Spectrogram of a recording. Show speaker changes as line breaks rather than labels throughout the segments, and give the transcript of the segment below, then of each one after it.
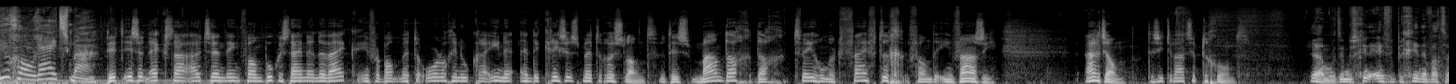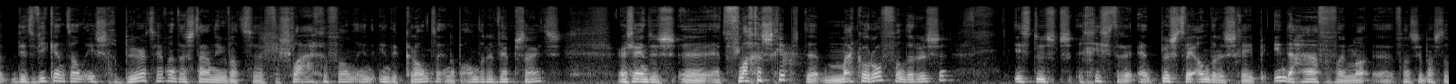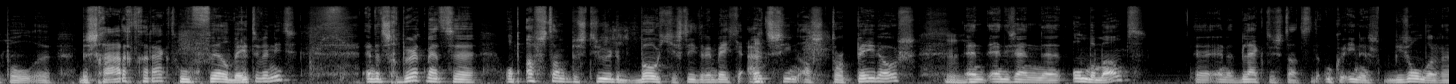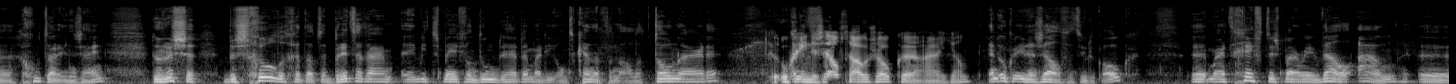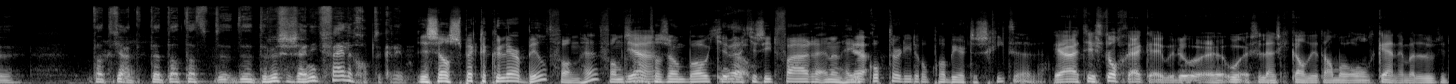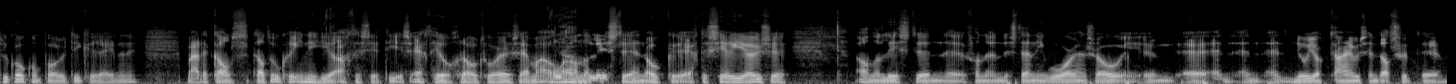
Hugo Reitsma.
Dit is een extra uitzending van Boekenstein en de Wijk in verband met de oorlog in Oekraïne en de crisis met Rusland. Het is maandag, dag 250 van de invasie. Arjan, de situatie op de grond.
Ja, we moeten misschien even beginnen wat er dit weekend dan is gebeurd. Hè? Want daar staan nu wat uh, verslagen van in, in de kranten en op andere websites. Er zijn dus uh, het vlaggenschip, de Makarov van de Russen, is dus gisteren en plus twee andere schepen in de haven van, uh, van Sebastopol uh, beschadigd geraakt. Hoeveel weten we niet. En dat is gebeurd met uh, op afstand bestuurde bootjes die er een beetje uitzien als torpedo's. Hmm. En, en die zijn onbemand. Uh, en het blijkt dus dat de Oekraïners bijzonder goed daarin zijn. De Russen beschuldigen dat de Britten daar iets mee van doen hebben, maar die ontkennen aan alle toonaarden.
Oekraïne zelf trouwens ook, uh, Arend Jan.
En Oekraïne zelf natuurlijk ook. maar het geeft dus maar weer wel aan dat, ja, dat, dat, dat de, de, de, Russen zijn niet veilig op de Krim.
Er is zelfs spectaculair beeld van, hè? Van, zo, ja. van zo'n bootje ja. dat je ziet varen en een helikopter ja. die erop probeert te schieten.
Ja, het is toch, kijk, ik bedoel, uh, Zelensky kan dit allemaal ontkennen, maar dat doet hij natuurlijk ook om politieke redenen. Maar de kans dat Oekraïne hierachter zit, die is echt heel groot hoor. Zeg maar, alle analisten en ook echt de serieuze analisten uh, van Understanding War en zo, en, en, en, en New York Times en dat soort uh,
